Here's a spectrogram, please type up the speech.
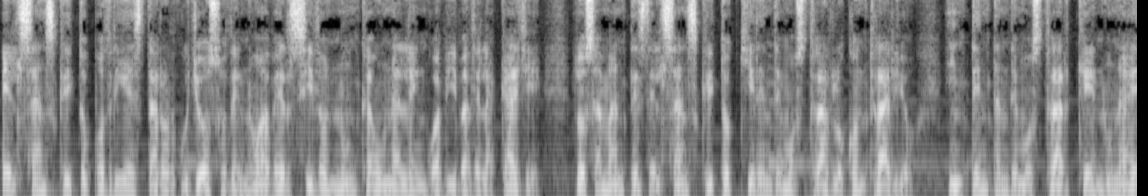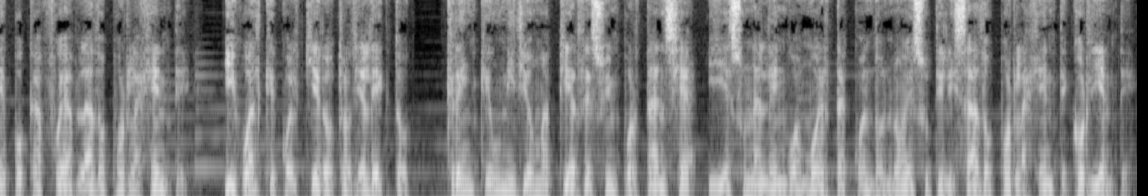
El sánscrito podría estar orgulloso de no haber sido nunca una lengua viva de la calle, los amantes del sánscrito quieren demostrar lo contrario, intentan demostrar que en una época fue hablado por la gente, igual que cualquier otro dialecto, creen que un idioma pierde su importancia y es una lengua muerta cuando no es utilizado por la gente corriente.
